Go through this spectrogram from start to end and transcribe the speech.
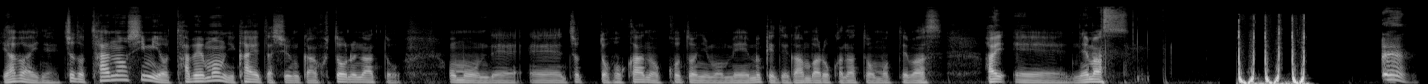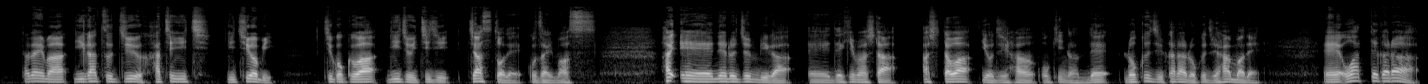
やばいね。ちょっと楽しみを食べ物に変えた瞬間太るなと思うんで、えー、ちょっと他のことにも目向けて頑張ろうかなと思ってます。はい、えー、寝ます。ただいま2月18日日曜日。時刻は21時ジャストでございます。はい、えー、寝る準備が、えー、できました。明日は4時半起きなんで、6時から6時半まで。えー、終わってから、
